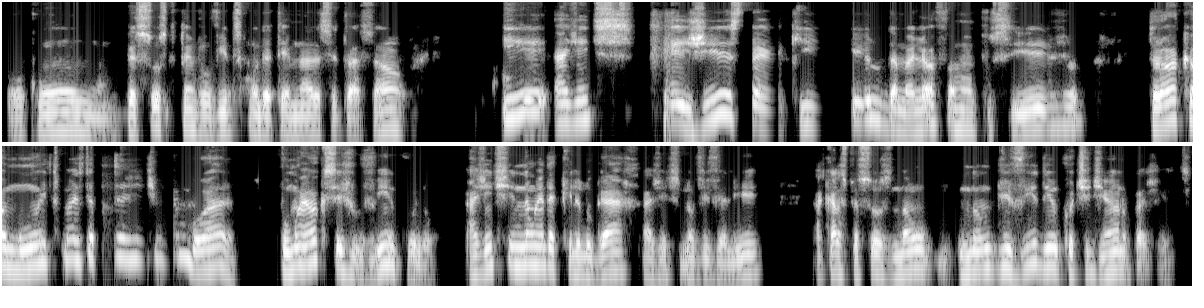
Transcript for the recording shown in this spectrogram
ou com pessoas que estão envolvidas com determinada situação, e a gente registra aquilo da melhor forma possível, troca muito, mas depois a gente vai embora. Por maior que seja o vínculo, a gente não é daquele lugar, a gente não vive ali, aquelas pessoas não, não dividem o cotidiano com a gente,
